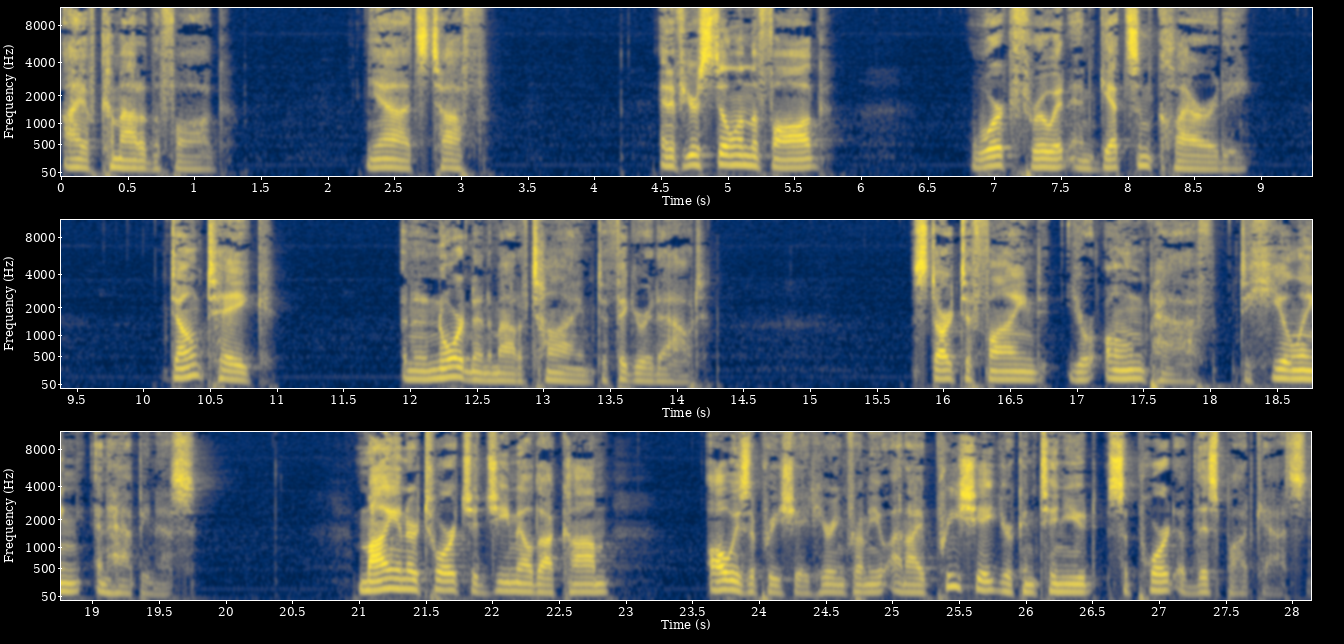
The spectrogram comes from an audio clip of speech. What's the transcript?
I have come out of the fog. Yeah, it's tough. And if you're still in the fog, work through it and get some clarity. Don't take an inordinate amount of time to figure it out. Start to find your own path to healing and happiness. MyInnerTorch at gmail.com. Always appreciate hearing from you, and I appreciate your continued support of this podcast.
